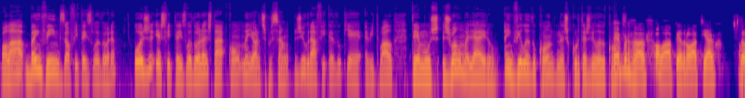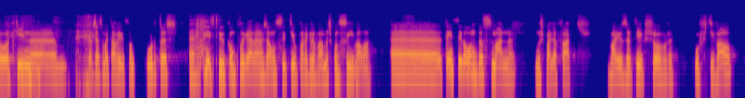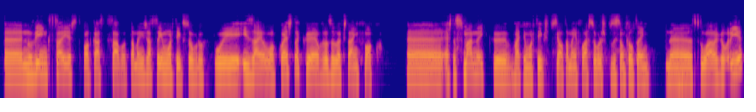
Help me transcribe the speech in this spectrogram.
Olá, bem-vindos ao Fita Isoladora. Hoje, este Fita Isoladora está com maior dispersão geográfica do que é habitual. Temos João Malheiro em Vila do Conde, nas curtas de Vila do Conde. É verdade. Olá, Pedro. Olá, Tiago. Estou aqui na, na 28 edição de curtas. Uh, tem sido complicado arranjar um sítio para gravar, mas consegui, vá lá. Uh, tem sido ao longo da semana, no Espalha Factos, vários artigos sobre o festival. Uh, no dia em que sai este podcast de sábado, também já saiu um artigo sobre o Isaiah Locuesta, que é o realizador que está em foco uh, esta semana e que vai ter um artigo especial também a falar sobre a exposição que ele tem na Solar Galeria.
